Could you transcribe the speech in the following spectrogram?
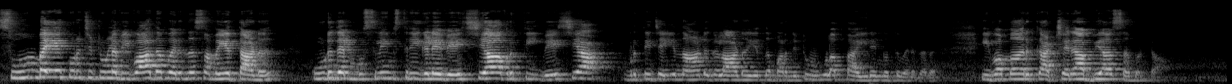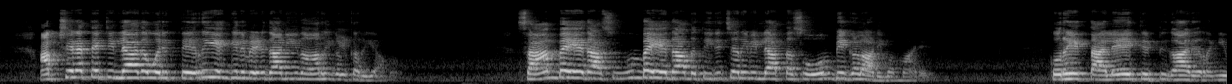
സൂംബയെ കുറിച്ചിട്ടുള്ള വിവാദം വരുന്ന സമയത്താണ് കൂടുതൽ മുസ്ലിം സ്ത്രീകളെ വേശ്യാവൃത്തി വേശ്യാവൃത്തി ചെയ്യുന്ന ആളുകളാണ് എന്ന് പറഞ്ഞിട്ട് ഊളത്തായി രംഗത്ത് വരുന്നത്. ഇവന്മാർക്ക് അക്ഷരാഭ്യാസമുണ്ടോ? അക്ഷരത്തെറ്റില്ലാതെ ഒരു തെറിയെങ്കിലും എഴുതാൻ ഈ നാറികൾക്കറിയാമോ? സാമ്പ ഏതാ സൂമ്പ ഏതാന്ന് തിരിച്ചറിവില്ലാത്ത സോംബികളാണ് ഇവന്മാര്. കുറെ തലയെക്കെട്ടുകാരിറങ്ങി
